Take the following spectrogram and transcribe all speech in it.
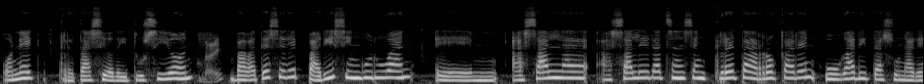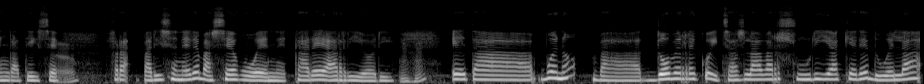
Honek, kretazeo deitu zion, Bai. ba batez ere Paris inguruan em, azala, azaleratzen zen kreta arrokaren ugaritasunaren gatik ze. Ah. Fra, Parisen ere bazegoen eh, kare harri hori. Mhm. Eta, bueno, ba, doberreko itxaslabar zuriak ere duela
